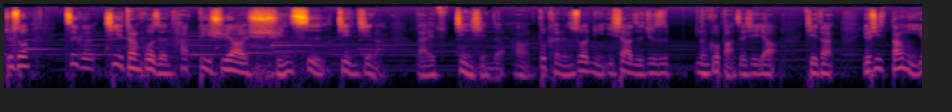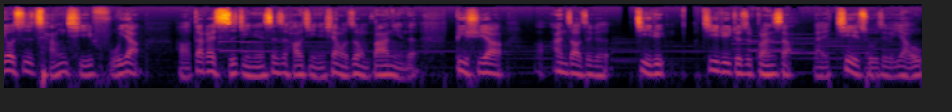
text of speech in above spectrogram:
就说这个戒断过程，它必须要循序渐进啊来进行的啊，不可能说你一下子就是能够把这些药戒断。尤其当你又是长期服药，好，大概十几年甚至好几年，像我这种八年的，必须要按照这个纪律，纪律就是关煞来戒除这个药物。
